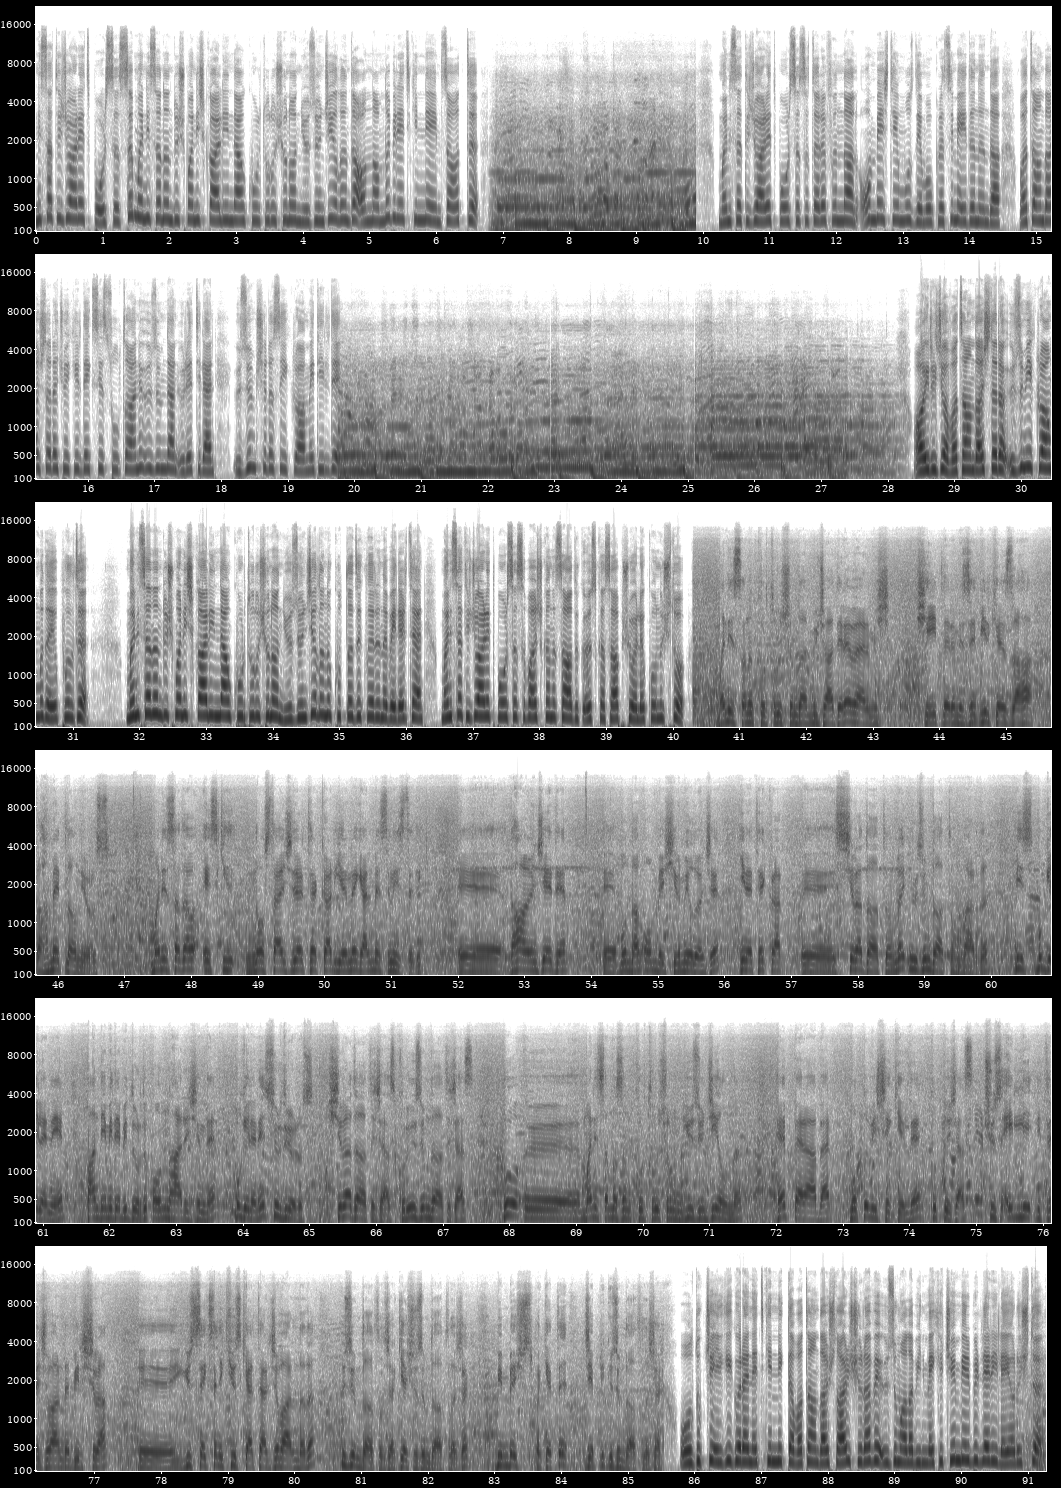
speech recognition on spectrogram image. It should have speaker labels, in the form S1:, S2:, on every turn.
S1: Manisa Ticaret Borsası, Manisa'nın düşman işgalinden kurtuluşunun 100. yılında anlamlı bir etkinliğe imza attı. Manisa Ticaret Borsası tarafından 15 Temmuz Demokrasi Meydanı'nda vatandaşlara çekirdeksiz sultani üzümden üretilen üzüm şırası ikram edildi. Ayrıca vatandaşlara üzüm ikramı da yapıldı. Manisa'nın düşman işgalinden kurtuluşunun 100. yılını kutladıklarını belirten Manisa Ticaret Borsası Başkanı Sadık Özkasap şöyle konuştu.
S2: Manisa'nın kurtuluşunda mücadele vermiş şehitlerimizi bir kez daha rahmetle anıyoruz. Manisa'da eski nostaljiler tekrar yerine gelmesini istedik. Ee, daha önce de e, bundan 15-20 yıl önce yine tekrar e, şıra dağıtım ve üzüm dağıtım vardı. Biz bu geleneği pandemide bir durduk. Onun haricinde bu geleneği sürdürüyoruz. Şıra dağıtacağız, kuru üzüm dağıtacağız. Bu e, Manisa'mızın kurtuluşunun 100. yılını hep beraber mutlu bir şekilde kutlayacağız. 350 litre civarında bir şıra, e, 180-200 kelter civarında da üzüm dağıtılacak, yaş üzüm dağıtılacak. 1500 pakette ceplik üzüm dağıtılacak.
S1: Oldukça ilgi gören etkinlikte vatandaşlar şıra ve üzüm alabilmek için birbirleriyle yarıştı.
